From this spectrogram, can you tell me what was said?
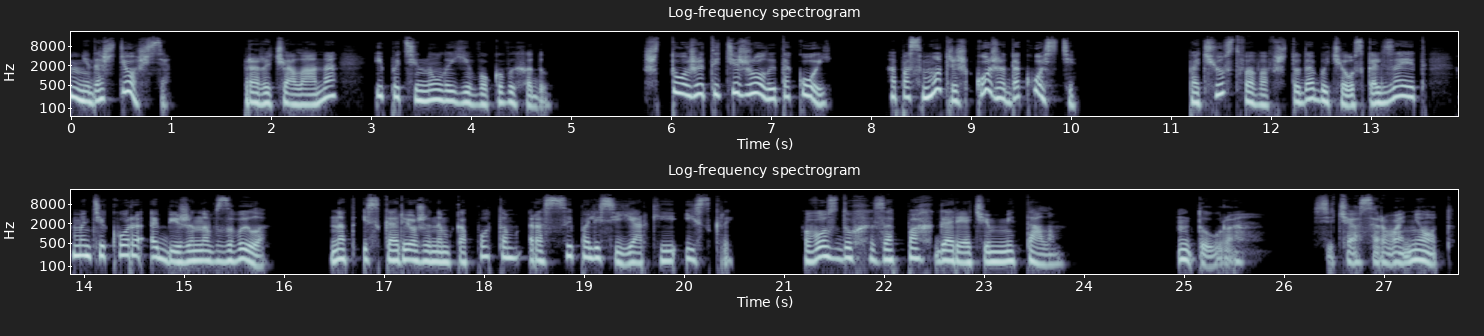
«Не дождешься», — прорычала она и потянула его к выходу. «Что же ты тяжелый такой? А посмотришь, кожа до кости. Почувствовав, что добыча ускользает, Мантикора обиженно взвыла. Над искореженным капотом рассыпались яркие искры. Воздух запах горячим металлом. «Дура, сейчас рванет».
